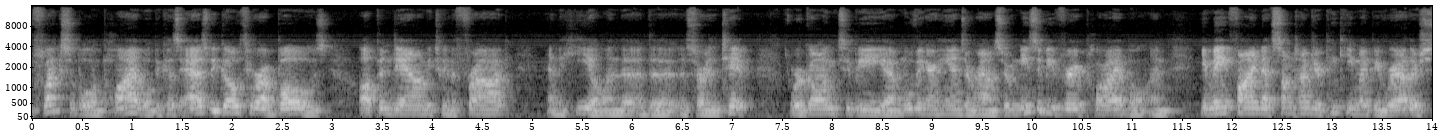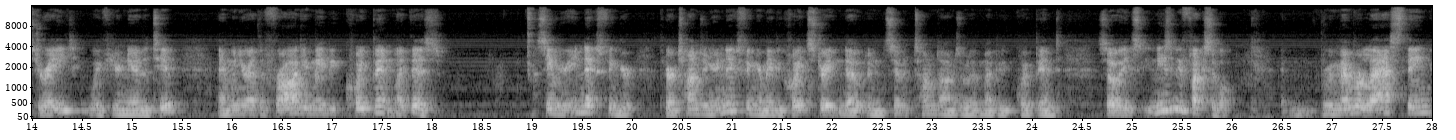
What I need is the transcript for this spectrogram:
flexible and pliable because as we go through our bows up and down between the frog and the heel and the, the, sorry the tip, we're going to be uh, moving our hands around. So it needs to be very pliable. And you may find that sometimes your pinky might be rather straight if you're near the tip. And when you're at the frog, it may be quite bent like this. Same with your index finger. There are times when your index finger may be quite straightened out and sometimes when it might be quite bent. So it needs to be flexible. Remember, last thing,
